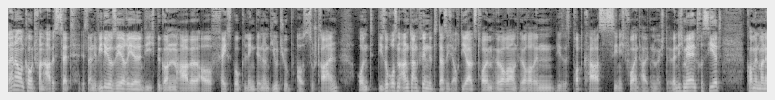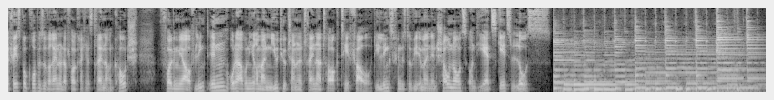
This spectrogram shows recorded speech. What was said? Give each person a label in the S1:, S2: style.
S1: Trainer und Coach von A bis Z ist eine Videoserie, die ich begonnen habe, auf Facebook, LinkedIn und YouTube auszustrahlen und die so großen Anklang findet, dass ich auch dir als treuem Hörer und Hörerin dieses Podcasts sie nicht vorenthalten möchte. Wenn dich mehr interessiert, komm in meine Facebook-Gruppe Souverän und erfolgreich als Trainer und Coach. Folge mir auf LinkedIn oder abonniere meinen YouTube-Channel Trainer Talk TV. Die Links findest du wie immer in den Show Notes und jetzt geht's los.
